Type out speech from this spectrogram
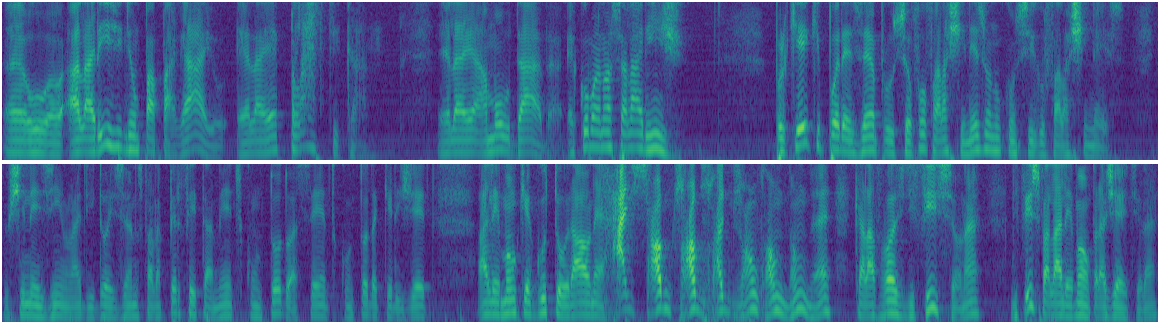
Uh, a laringe de um papagaio ela é plástica, ela é amoldada, é como a nossa laringe. Por que, que, por exemplo, se eu for falar chinês, eu não consigo falar chinês? O chinesinho lá de dois anos fala perfeitamente, com todo o acento, com todo aquele jeito. Alemão que é gutural, né? né? Aquela voz difícil, né? Difícil falar alemão pra gente, né?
